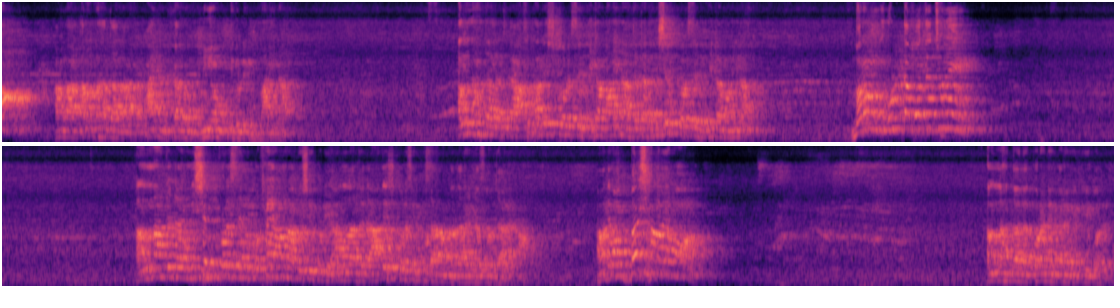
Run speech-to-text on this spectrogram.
আমরা আল্লাহ তালা আইন, কানুন, নিয়ম এগুলি মানি না। আল্লাহ তালা যেটা আদেশ করেছেন, এটা মানি না, যেটা নিষেধ করেছেন, এটা মানি না। বরং উল্টা পথে চলি আল্লাহ যেটা নিষেধ করেছেন ওটাই আমরা বেশি করি আল্লাহ যেটা আদেশ করেছেন ওটা আমরা তাদের কাছেও যায় না আমাদের অভ্যাস হলো এমন আল্লাহ তাআলা কোরআনে কারিমে কি বলেন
